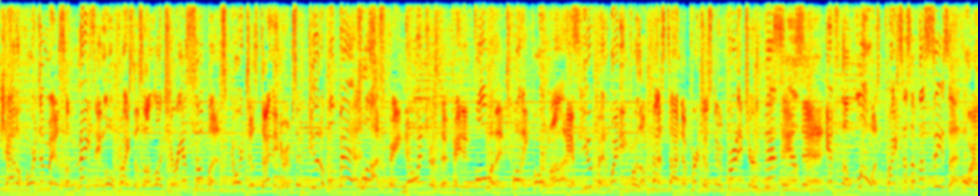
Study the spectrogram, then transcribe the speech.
can't afford to miss amazing low prices on luxurious sofas, gorgeous dining rooms, and beautiful beds. Plus, pay no interest and paid in full within 24 months. If you've been waiting for the best time to purchase new furniture, this is it. It's the lowest prices of the season for a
